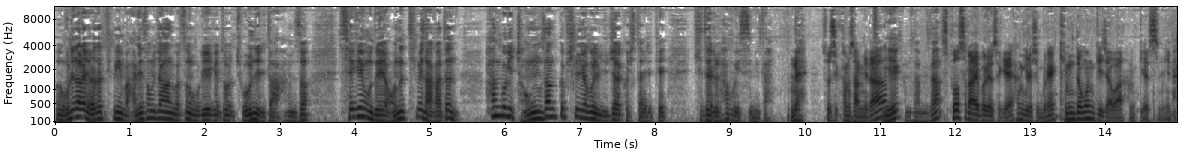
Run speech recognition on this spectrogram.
어, 우리나라 여자팀이 많이 성장한 것은 우리에게도 좋은 일이다 하면서 세계 무대에 어느 팀이 나가든 한국이 정상급 실력을 유지할 것이다 이렇게 기대를 하고 있습니다. 네, 소식 감사합니다. 예, 감사합니다. 스포츠 라이벌의 세계 한겨레 신문의 김동훈 기자와 함께했습니다.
